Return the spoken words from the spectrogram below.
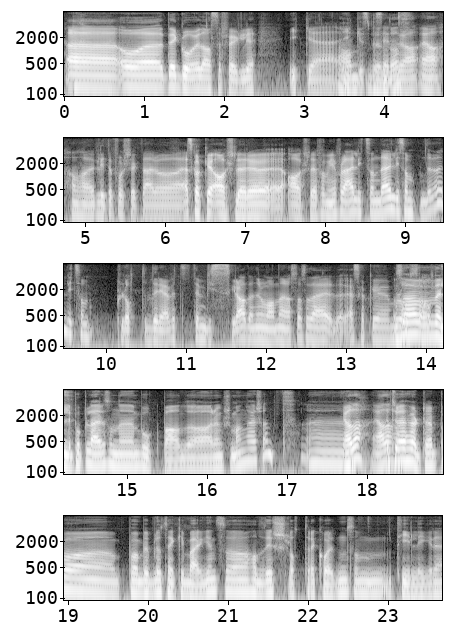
uh, og det går jo da selvfølgelig ikke, ikke spesielt bra. Ja, han har et lite forsøk der. Jeg skal ikke avsløre, avsløre for mye, for det er litt sånn, det er litt sånn, det er litt sånn plottdrevet til en viss grad, den romanen her også. Så det er, jeg skal ikke blåse så alt. veldig populære sånne bokbad og arrangement, har jeg skjønt. Eh, Ja da. ja da. Jeg tror jeg hørte det på, på biblioteket i Bergen, så hadde de slått rekorden som tidligere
